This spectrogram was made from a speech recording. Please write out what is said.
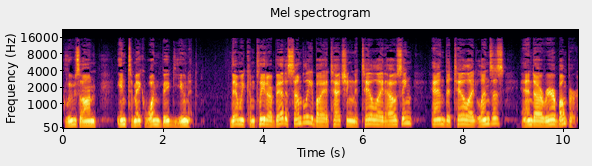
glues on in to make one big unit. Then we complete our bed assembly by attaching the taillight housing and the taillight lenses and our rear bumper.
